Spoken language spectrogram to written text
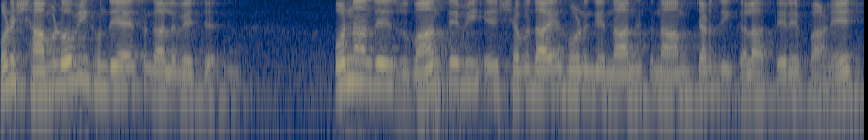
ਹੁਣ ਸ਼ਾਮਲ ਉਹ ਵੀ ਹੁੰਦੇ ਆ ਇਸ ਗੱਲ ਵਿੱਚ, ਉਹਨਾਂ ਦੇ ਜ਼ੁਬਾਨ ਤੇ ਵੀ ਇਹ ਸ਼ਬਦ ਆਏ ਹੋਣਗੇ, ਨਾਨਕ ਨਾਮ ਚੜ੍ਹਦੀ ਕਲਾ ਤੇਰੇ ਭਾਣੇ,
